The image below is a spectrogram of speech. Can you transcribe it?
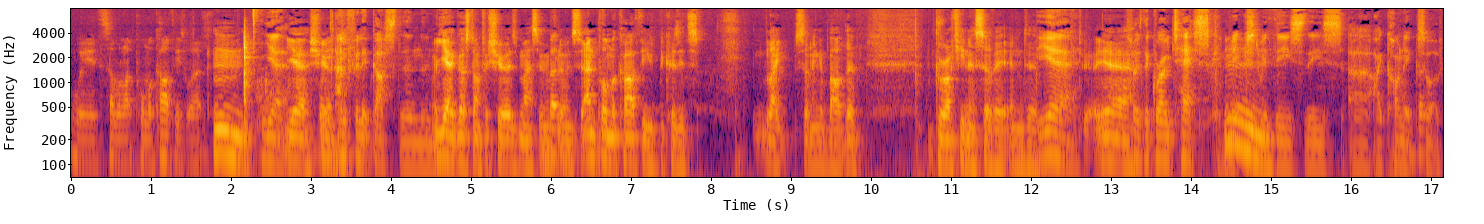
with someone like Paul McCarthy's work. Mm, Yeah, yeah, sure. And Philip Guston and Yeah, Guston for sure is massive But- influence, and Paul McCarthy because it's like something about the grottiness of it, and uh, yeah. I yeah, suppose the grotesque mixed Mm. with these these uh, iconic But- sort of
